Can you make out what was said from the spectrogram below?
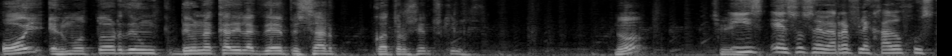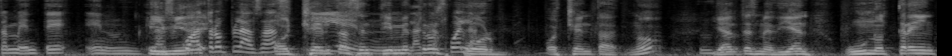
Hoy el motor de, un, de una Cadillac debe pesar 400 kilos. ¿No? sí. Y eso se ve reflejado justamente en Y las cuatro plazas. y 80 en la centímetros por 80, ¿no? Y antes medían 1.30,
